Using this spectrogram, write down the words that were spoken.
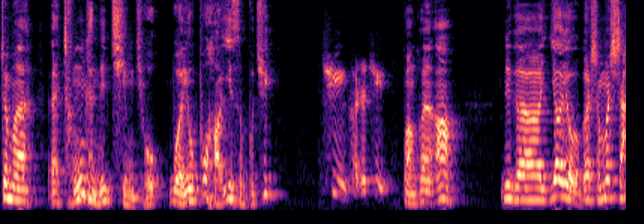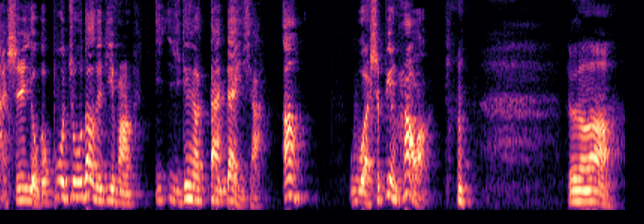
这么呃诚恳的请求，我又不好意思不去。去可是去，广坤啊。那个要有个什么闪失，有个不周到的地方，一一定要担待一下啊！我是病号啊，刘能啊，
